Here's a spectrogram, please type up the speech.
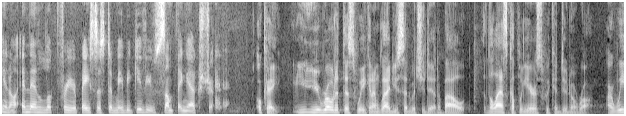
you know, and then look for your basis to maybe give you something extra. Okay, you, wrote it this week, and I'm glad you said what you did about the last couple years we could do no wrong. Are we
